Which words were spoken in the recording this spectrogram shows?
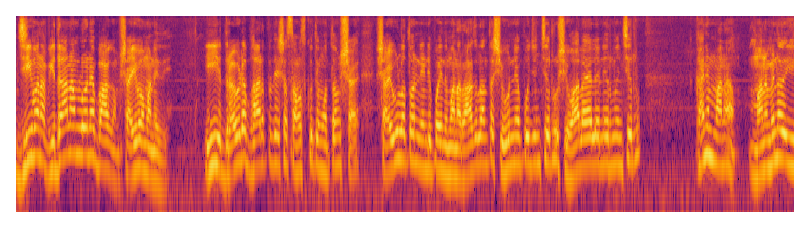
జీవన విధానంలోనే భాగం శైవం అనేది. ఈ ద్రవిడ భారతదేశ సంస్కృతి మొత్తం శై శైవులతో నిండిపోయింది. మన రాజులంతా శివుణ్ణే పూజించారు శివాలయాలే నిర్మించారు కానీ మన మన మీద ఈ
